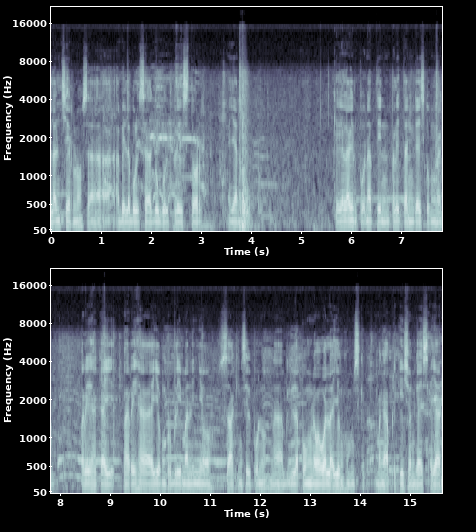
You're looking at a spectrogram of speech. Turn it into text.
launcher no sa available sa Google Play Store. Ayan kailangan po natin palitan guys kung nag pareha kay pareha yung problema ninyo sa aking cellphone no? Na bigla pong nawawala yung home screen mga application guys. Ayan.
